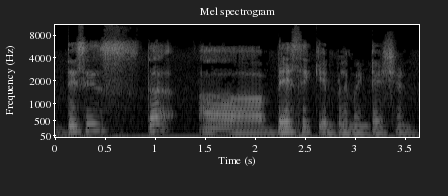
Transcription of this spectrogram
this is the uh, basic implementation.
